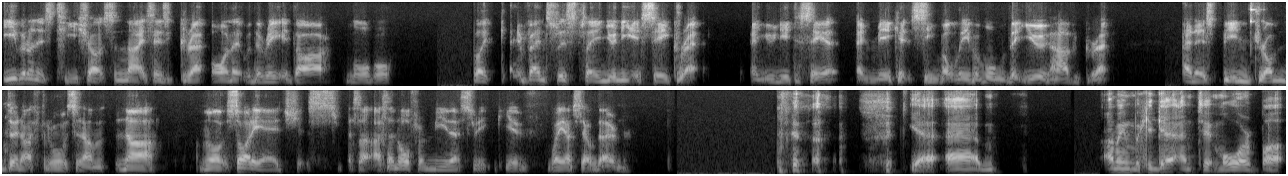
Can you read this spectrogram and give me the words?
even on his t-shirts and that it says grit on it with the rated R logo. Like Vince was saying, you need to say grit and you need to say it and make it seem believable that you have grit. And it's being drummed down our throats, and I'm nah, I'm not sorry, Edge. It's it's a, it's a no from me this week. You've weighed yourself down. Yeah, um, I mean, we could get into it more, but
